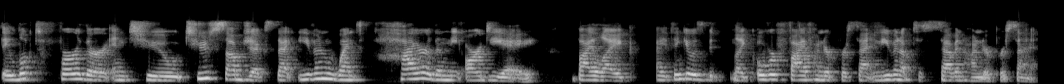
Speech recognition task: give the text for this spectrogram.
they looked further into two subjects that even went higher than the RDA by like I think it was like over 500% and even up to 700%.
